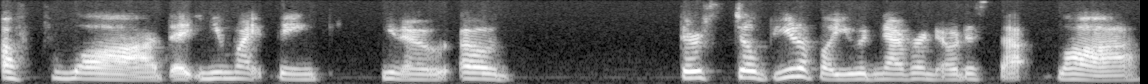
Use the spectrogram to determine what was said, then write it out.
a flaw that you might think, you know, oh, they're still beautiful. You would never notice that flaw.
